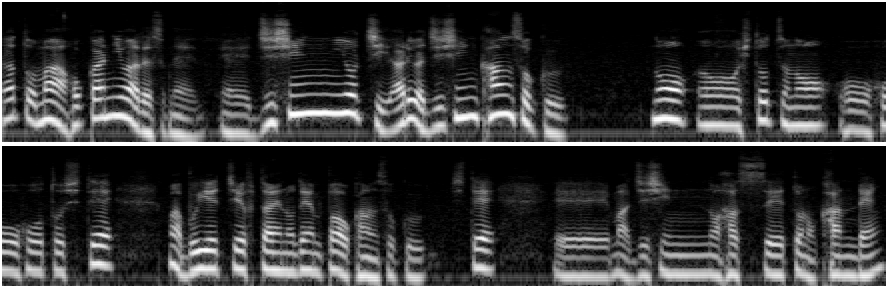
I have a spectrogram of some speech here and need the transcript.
あと、まあ、他にはですね、えー地震予知、あるいは地震観測の一つの方法として、まあ、VHF 帯の電波を観測して、えーまあ、地震の発生との関連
